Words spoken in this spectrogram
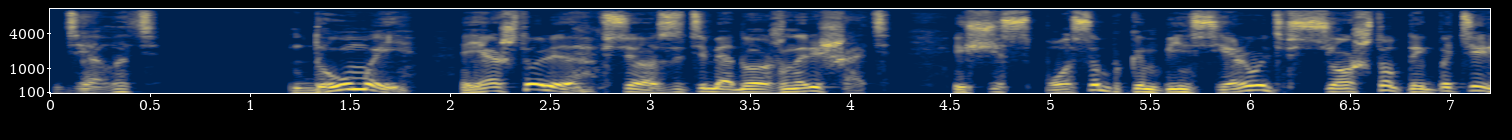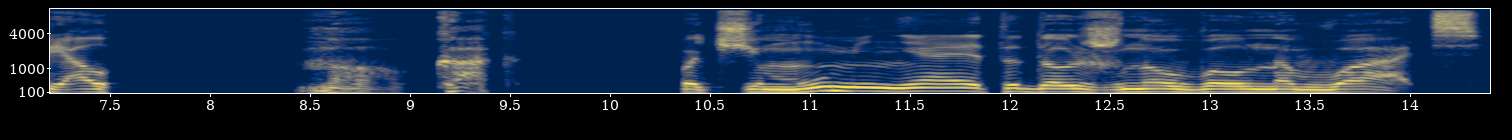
делать?» «Думай, я что ли все за тебя должен решать? Ищи способ компенсировать все, что ты потерял». «Но как?» «Почему меня это должно волновать?»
